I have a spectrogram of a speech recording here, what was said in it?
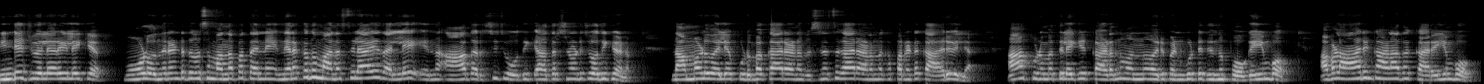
നിന്റെ ജ്വല്ലറിയിലേക്ക് മോൾ ഒന്ന് രണ്ട് ദിവസം വന്നപ്പോൾ തന്നെ നിനക്കത് മനസ്സിലായതല്ലേ എന്ന് ആദർശ് ചോദി ആദർശിനോട് ചോദിക്കുകയാണ്. നമ്മൾ വലിയ കുടുംബക്കാരാണ് ബിസിനസ്സുകാരാണെന്നൊക്കെ പറഞ്ഞിട്ട് കാര്യമില്ല. ആ കുടുംബത്തിലേക്ക് കടന്നു വന്ന ഒരു പെൺകുട്ടി നിന്ന് പുകയുമ്പോൾ അവൾ ആരും കാണാതെ കരയുമ്പോൾ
